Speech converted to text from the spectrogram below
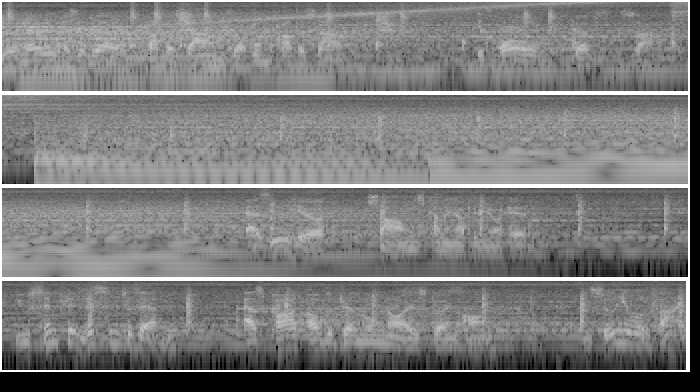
There are no, as it were, proper sounds or improper sounds. It's all just sound. As you hear sounds coming up in your head, you simply listen to them as part of the general noise going on, and soon you will find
